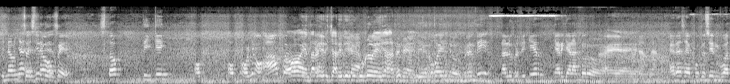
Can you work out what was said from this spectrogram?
ini namanya STOP stop thinking of O nya O apa Oh, ya, entar intinya? dicari deh di Ya. Google kayaknya ada deh anjir. pokoknya itu berhenti lalu berpikir nyari jalan turun Iya, iya, iya. benar benar akhirnya saya putusin buat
